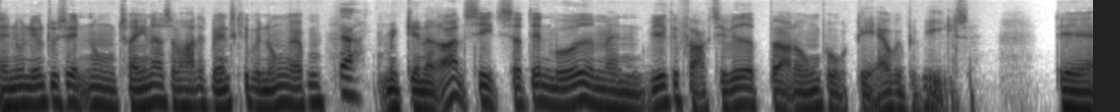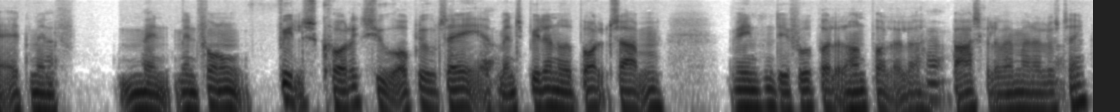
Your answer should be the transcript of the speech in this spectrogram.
Øh, nu nævnte du selv nogle trænere, som har lidt vanskeligt ved nogle af dem. Ja. Men generelt set, så den måde, man virkelig får aktiveret børn og unge på, det er jo ved bevægelse. Det er, at man, man, man får nogle fælles kollektive oplevelser af, Ja. at man spiller noget bold sammen, hvad enten det er fodbold eller håndbold eller Ja. ja. basket, eller hvad man har lyst til. Ikke?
